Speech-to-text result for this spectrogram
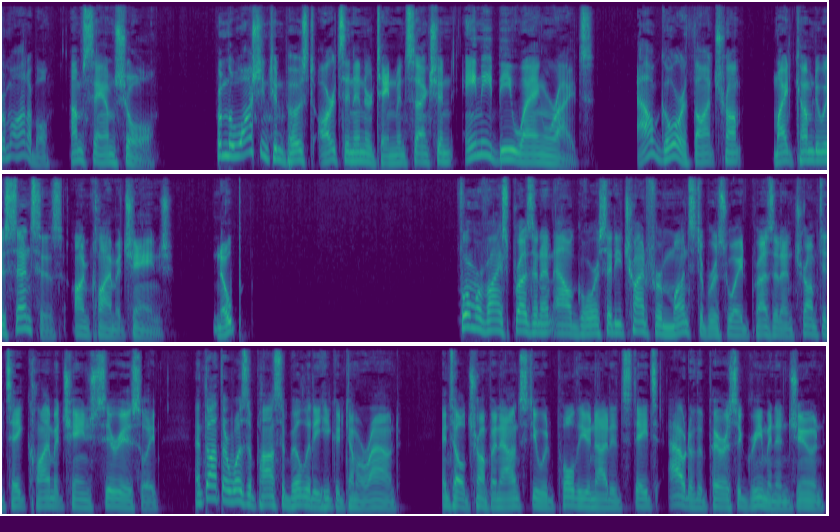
From Audible, I'm Sam Scholl. From the Washington Post Arts and Entertainment section, Amy B. Wang writes Al Gore thought Trump might come to his senses on climate change. Nope. Former Vice President Al Gore said he tried for months to persuade President Trump to take climate change seriously and thought there was a possibility he could come around until Trump announced he would pull the United States out of the Paris Agreement in June.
